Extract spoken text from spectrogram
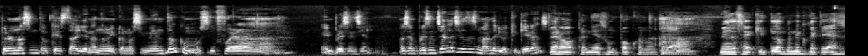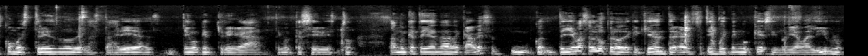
pero no siento que he estado llenando mi conocimiento como si fuera en presencial. O sea, en presencial hacías desmadre lo que quieras. Pero aprendías un poco, ¿no? Mira, o sea, aquí lo único que te llevas es como estrés, bro, de las tareas. Tengo que entregar, tengo que hacer esto. Ah, nunca te lleva nada a la cabeza. Cuando te llevas algo, pero de que quiero entregar este tiempo y tengo que, si no lleva libro.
